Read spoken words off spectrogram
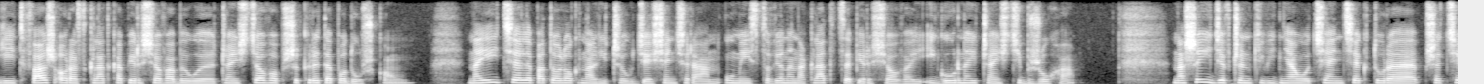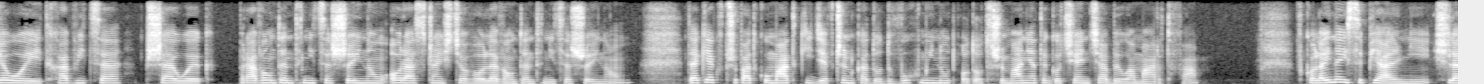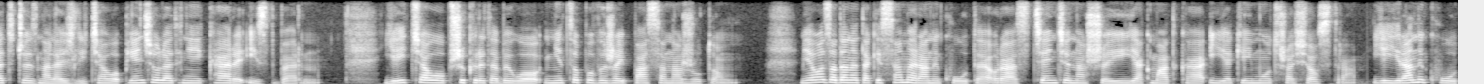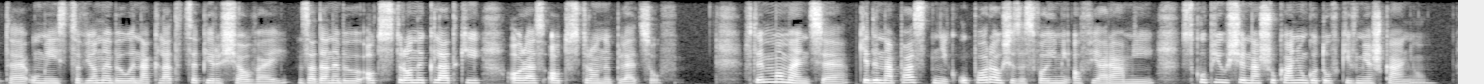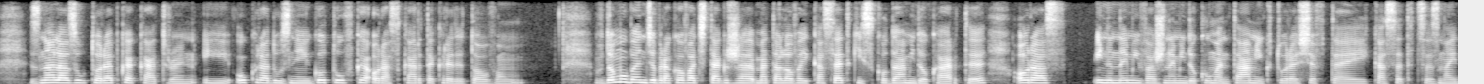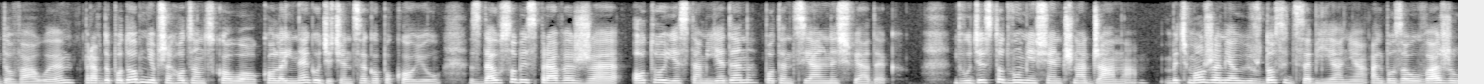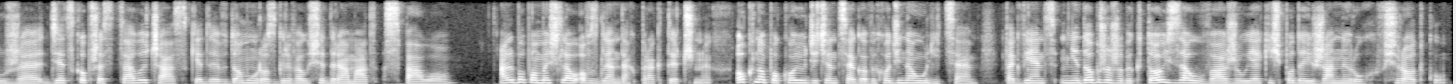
Jej twarz oraz klatka piersiowa były częściowo przykryte poduszką. Na jej ciele patolog naliczył 10 ran umiejscowione na klatce piersiowej i górnej części brzucha. Na szyi dziewczynki widniało cięcie, które przecięło jej tchawicę, przełyk, prawą tętnicę szyjną oraz częściowo lewą tętnicę szyjną. Tak jak w przypadku matki, dziewczynka do dwóch minut od otrzymania tego cięcia była martwa. W kolejnej sypialni śledczy znaleźli ciało pięcioletniej Kary Eastburn. Jej ciało przykryte było nieco powyżej pasa narzutą. Miała zadane takie same rany kłute oraz cięcie na szyi jak matka i jak jej młodsza siostra. Jej rany kłute umiejscowione były na klatce piersiowej, zadane były od strony klatki oraz od strony pleców. W tym momencie, kiedy napastnik uporał się ze swoimi ofiarami, skupił się na szukaniu gotówki w mieszkaniu. Znalazł torebkę Catherine i ukradł z niej gotówkę oraz kartę kredytową. W domu będzie brakować także metalowej kasetki z kodami do karty oraz innymi ważnymi dokumentami, które się w tej kasetce znajdowały. Prawdopodobnie przechodząc koło kolejnego dziecięcego pokoju, zdał sobie sprawę, że oto jest tam jeden potencjalny świadek. 22-miesięczna Jana. Być może miał już dosyć zabijania, albo zauważył, że dziecko przez cały czas, kiedy w domu rozgrywał się dramat, spało, albo pomyślał o względach praktycznych. Okno pokoju dziecięcego wychodzi na ulicę, tak więc niedobrze, żeby ktoś zauważył jakiś podejrzany ruch w środku.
